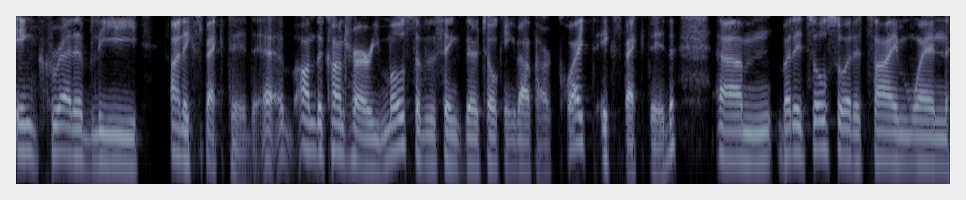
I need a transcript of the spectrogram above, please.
incredibly unexpected. Uh, on the contrary, most of the things they're talking about are quite expected. Um, but it's also at a time when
